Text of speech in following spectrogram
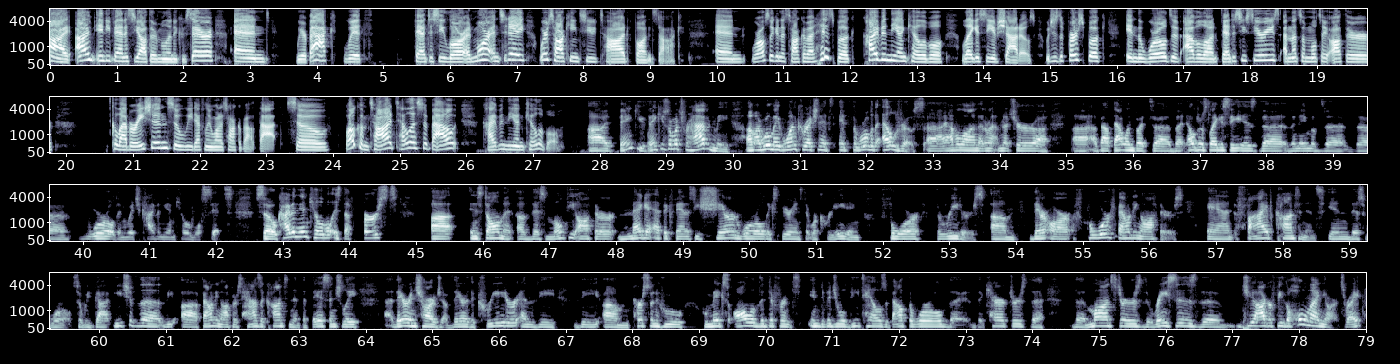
Hi, I'm indie fantasy author Melinda Kucsera, and we're back with fantasy lore and more. And today we're talking to Todd Fahnestock. And we're also going to talk about his book, Khyven the Unkillable Legacy of Shadows, which is the first book in the Worlds of Avalon fantasy series. And that's a multi author collaboration. So we definitely want to talk about that. So, welcome, Todd. Tell us about Khyven the Unkillable. Uh, thank you, thank you so much for having me. Um, I will make one correction. It's it's the world of Eldros, uh, Avalon. I don't. I'm not sure uh, uh, about that one, but uh, but Eldros Legacy is the the name of the the world in which Khyven the Unkillable sits. So Khyven the Unkillable is the first uh, installment of this multi-author mega epic fantasy shared world experience that we're creating for the readers. Um, there are four founding authors and five continents in this world. So we've got each of the the uh, founding authors has a continent that they essentially uh, they're in charge of. They are the creator and the the um, person who who makes all of the different individual details about the world, the the characters, the the monsters, the races, the geography, the whole nine yards, right?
